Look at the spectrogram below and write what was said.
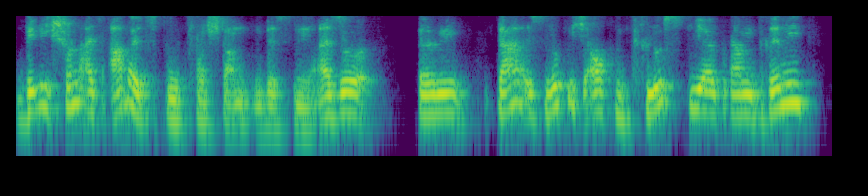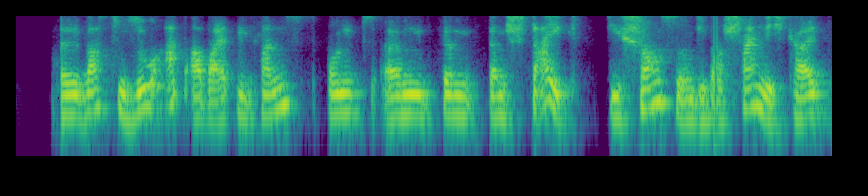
will ich schon als Arbeitsbuch verstanden wissen. Also ähm, da ist wirklich auch ein Flussdiagramm drin, äh, was du so abarbeiten kannst und ähm, dann, dann steigt die Chance und die Wahrscheinlichkeit,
